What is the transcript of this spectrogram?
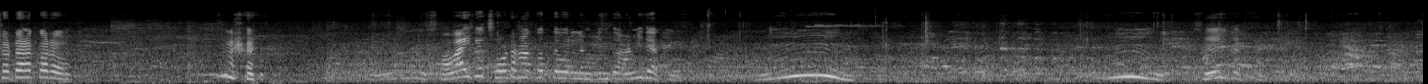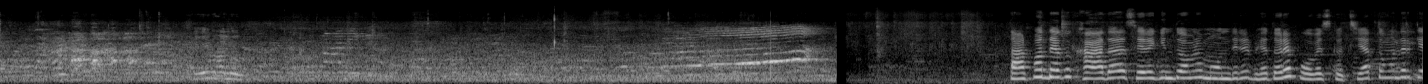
ছোট হাঁ করো। সবাইকে ছোট হাঁ করতে বললাম কিন্তু আমি দেখো। সেই ভালো তারপর দেখো খাওয়া দাওয়া সেরে কিন্তু আমরা মন্দিরের ভেতরে প্রবেশ করছি। আর তোমাদেরকে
